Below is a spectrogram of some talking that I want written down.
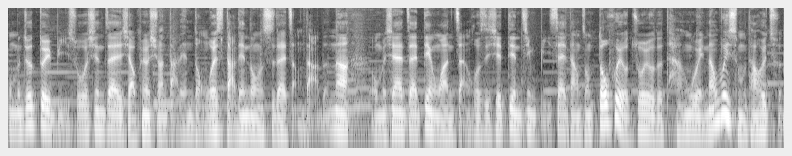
我们就对比说，现在小朋友喜欢打电动，我也是打电动的时代长大的。那我们现在在电玩展或是一些电竞比赛当中，都会有桌游的摊位。那为什么它会存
